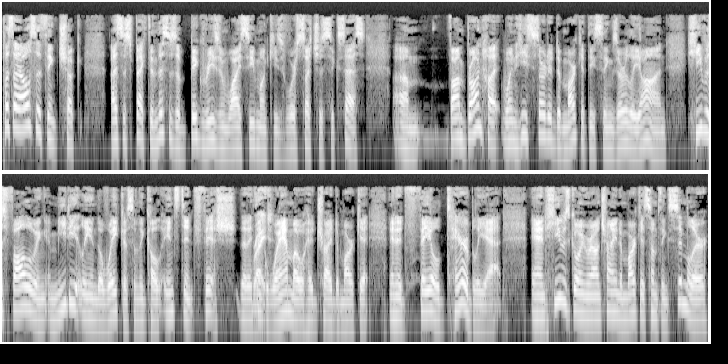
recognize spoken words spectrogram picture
Plus, I also think, Chuck, I suspect, and this is a big reason why sea monkeys were such a success. Um, von Braunhut, when he started to market these things early on, he was following immediately in the wake of something called instant fish that I think Right. Wham-O had tried to market and had failed terribly at. And he was going around trying to market something similar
